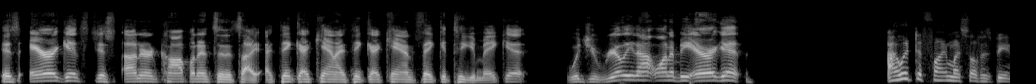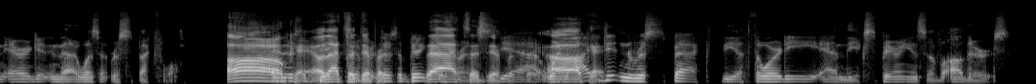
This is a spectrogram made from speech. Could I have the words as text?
is arrogance just unearned confidence? And it's like, I think I can, I think I can, fake it till you make it. Would you really not want to be arrogant? I would define myself as being arrogant in that I wasn't respectful. Oh, okay. Oh, that's a different. There's a big that's a difference. different yeah, thing. Oh, I didn't respect the authority and the experience of others,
